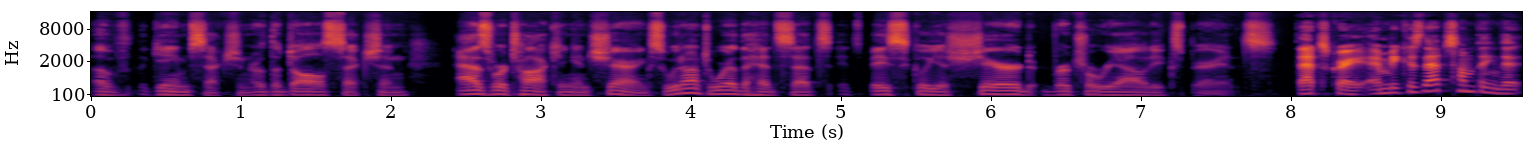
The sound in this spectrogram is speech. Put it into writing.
of the game section or the doll section as we're talking and sharing. So we don't have to wear the headsets. It's basically a shared virtual reality experience. That's great. And because that's something that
